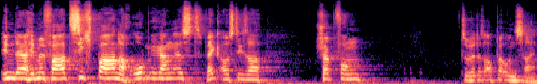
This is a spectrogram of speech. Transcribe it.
in der Himmelfahrt, sichtbar nach oben gegangen ist, weg aus dieser Schöpfung, so wird es auch bei uns sein.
